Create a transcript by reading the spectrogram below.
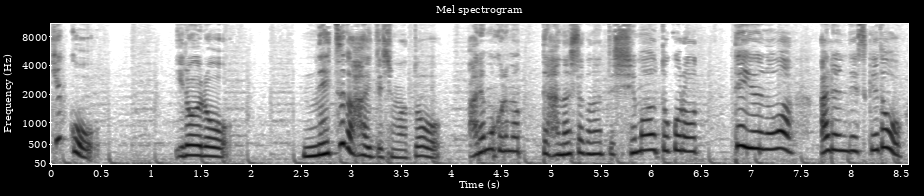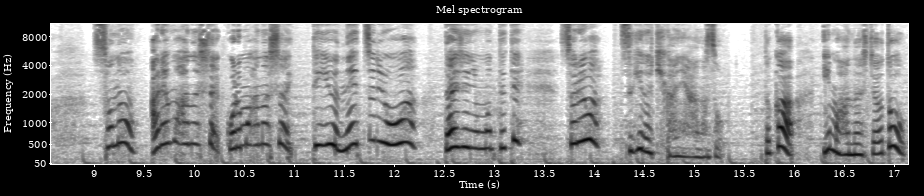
結構いろいろ熱が入ってしまうとあれもこれもって話したくなってしまうところっていうのはあるんですけどそのあれも話したいこれも話したいっていう熱量は大事に思っててそれは次の機会に話そうとか今話しちゃうと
